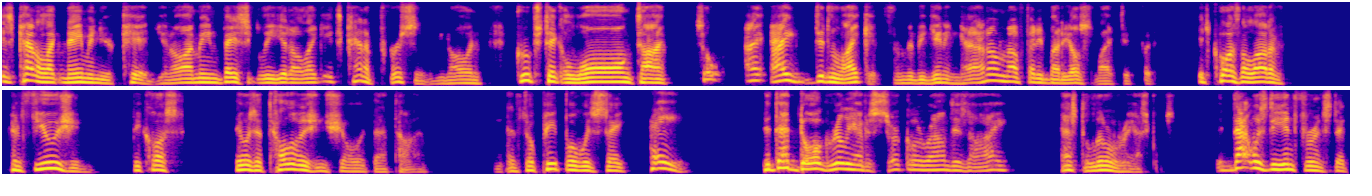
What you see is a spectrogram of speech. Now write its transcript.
is kind of like naming your kid, you know. I mean, basically, you know, like it's kind of personal, you know, and groups take a long time. So I, I didn't like it from the beginning. I don't know if anybody else liked it, but it caused a lot of confusion because there was a television show at that time. And so people would say, Hey, did that dog really have a circle around his eye? That's the little rascals. That was the inference that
